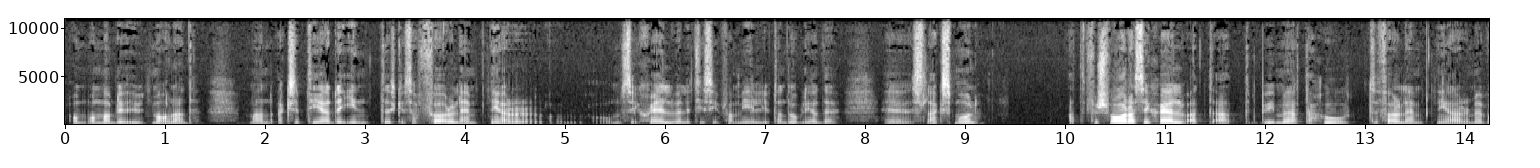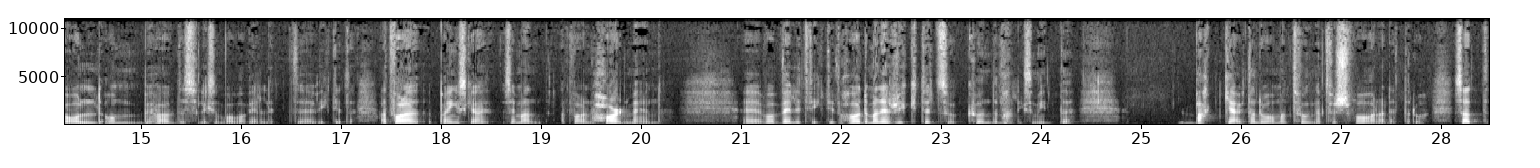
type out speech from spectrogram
om, om man blev utmanad. Man accepterade inte ska säga, förolämpningar om sig själv eller till sin familj utan då blev det eh, slagsmål att försvara sig själv, att, att bemöta hot, förolämpningar med våld om behövdes liksom var, var väldigt eh, viktigt. Att vara, på engelska säger man, att vara en hard man eh, var väldigt viktigt. Och hörde man det ryktet så kunde man liksom inte backa utan då var man tvungen att försvara detta då. Så att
